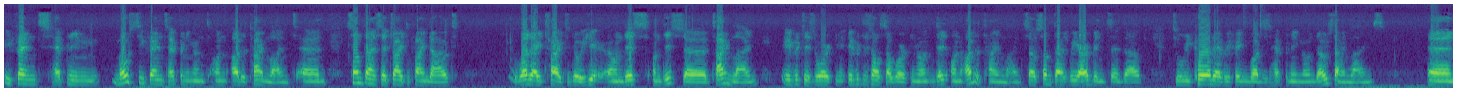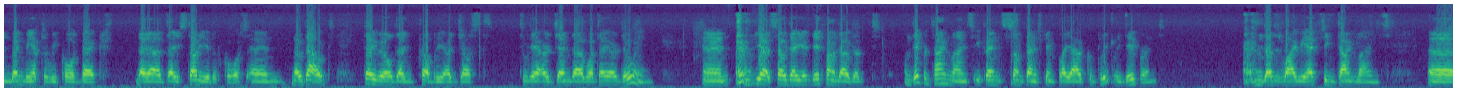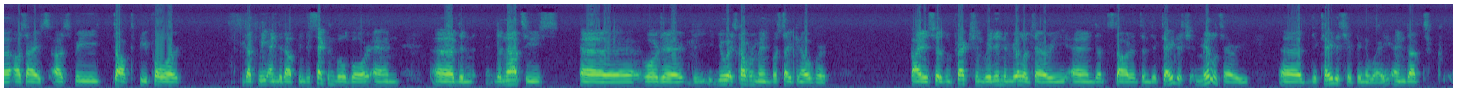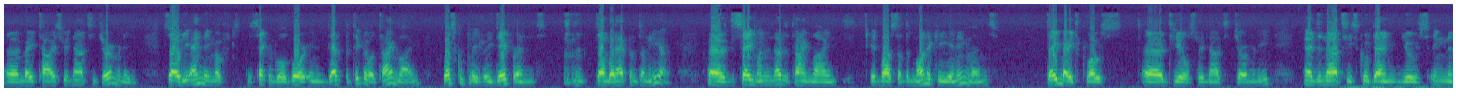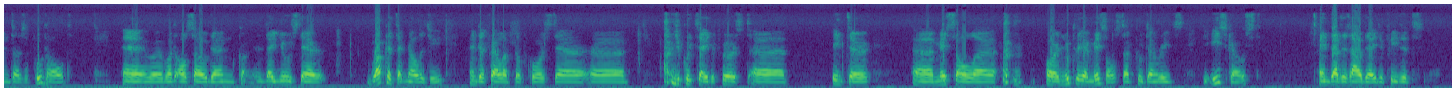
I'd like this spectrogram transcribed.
events happening, most events happening on, on other timelines, and sometimes they try to find out what I try to do here on this on this uh, timeline if it is working, if it is also working on on other timelines. So sometimes we are being sent out to record everything what is happening on those timelines, and when we have to record back uh, they study it, of course, and no doubt they will then probably adjust to their agenda what they are doing. And yeah, so they did find out that on different timelines, events sometimes can play out completely different. that is why we have seen timelines, uh, as I, as we talked before, that we ended up in the Second World War and uh, the the Nazis uh, or the the U.S. government was taken over by a certain faction within the military, and that started a dictatorship, military uh, dictatorship in a way, and that uh, made ties with Nazi Germany. So the ending of the Second World War in that particular timeline was completely different than what happened on here. Uh, the same on another timeline, it was that the monarchy in England, they made close uh, deals with Nazi Germany, and the Nazis could then use England as a foothold. Uh, but also then they used their rocket technology and developed, of course, their uh, you could say the first uh, inter uh, missile uh, or nuclear missiles that could then reach the east coast, and that is how they defeated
